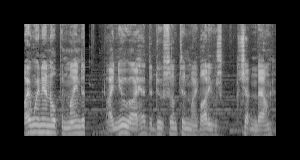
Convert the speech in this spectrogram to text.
I went in open-minded. I knew I had to do something. My body was shutting down.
